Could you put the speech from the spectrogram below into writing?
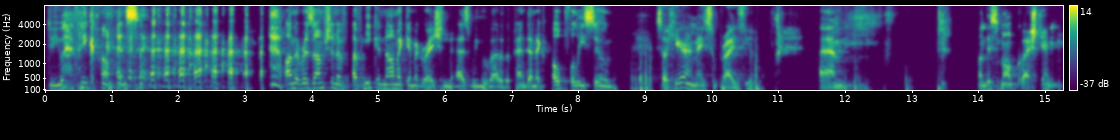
do you have any comments on the resumption of, of economic immigration as we move out of the pandemic, hopefully soon? So here I may surprise you. Um, on this small question,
